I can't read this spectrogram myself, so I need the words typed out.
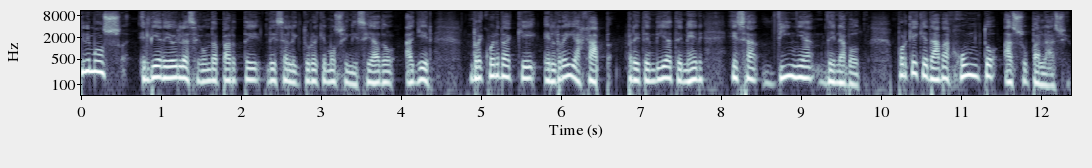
Tenemos el día de hoy la segunda parte de esa lectura que hemos iniciado ayer. Recuerda que el rey Ahab pretendía tener esa viña de Nabot, porque quedaba junto a su palacio.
